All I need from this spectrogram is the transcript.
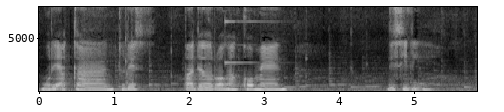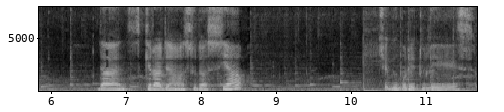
murid akan tulis pada ruangan komen di sini dan sekiranya sudah siap cikgu boleh tulis.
